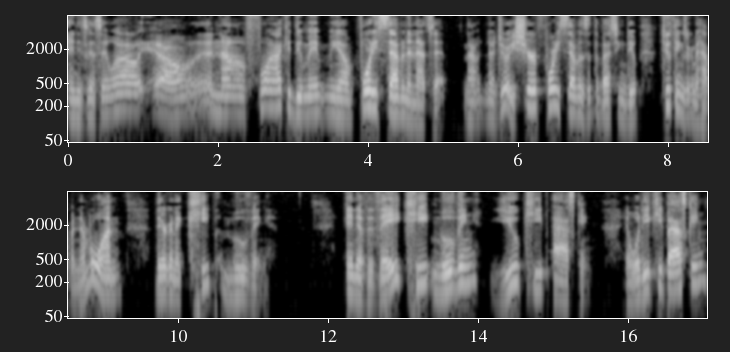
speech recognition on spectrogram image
And he's going to say, well, you know, no, four, I could do maybe, you know, 47 and that's it. Now, now, Joey, sure, 47 is it the best you can do? Two things are going to happen. Number one, they're going to keep moving. And if they keep moving, you keep asking. And what do you keep asking?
